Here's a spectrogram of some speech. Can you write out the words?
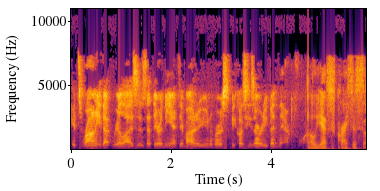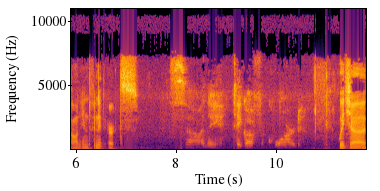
it's Ronnie that realizes that they're in the Anti-Monitor universe because he's already been there before. Oh yes, Crisis on Infinite Earths, So, and they take off for Qward. which uh,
